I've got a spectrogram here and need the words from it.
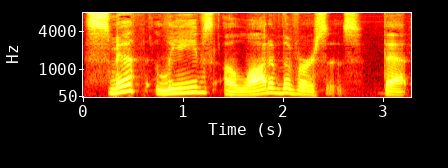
Smith leaves a lot of the verses that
